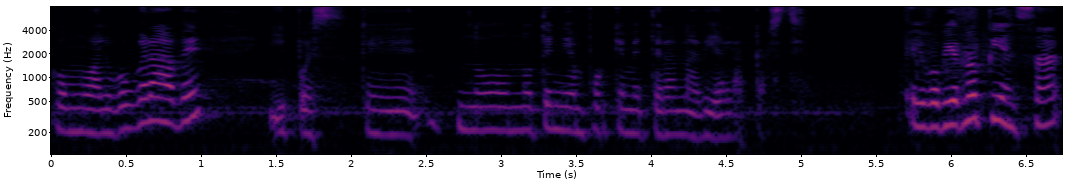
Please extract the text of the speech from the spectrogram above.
como algo grave y pues que no, no tenían por qué meter a nadie a la cárcel. El gobierno piensa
